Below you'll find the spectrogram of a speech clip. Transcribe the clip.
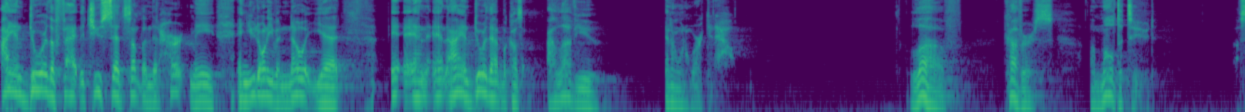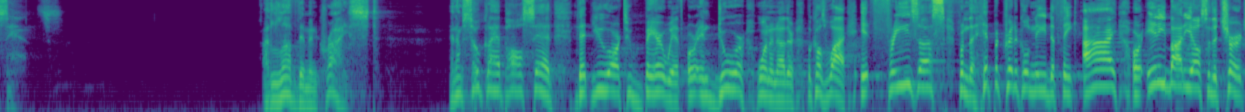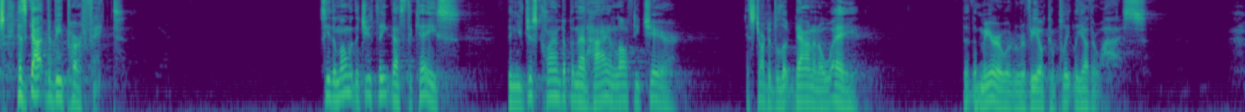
I endure the fact that you said something that hurt me and you don't even know it yet and, and I endure that because I love you and I want to work it out. Love covers a multitude of sins. I love them in Christ. And I'm so glad Paul said that you are to bear with or endure one another because why? It frees us from the hypocritical need to think I or anybody else in the church has got to be perfect. See, the moment that you think that's the case, then you've just climbed up in that high and lofty chair and started to look down in a way that the mirror would reveal completely otherwise.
